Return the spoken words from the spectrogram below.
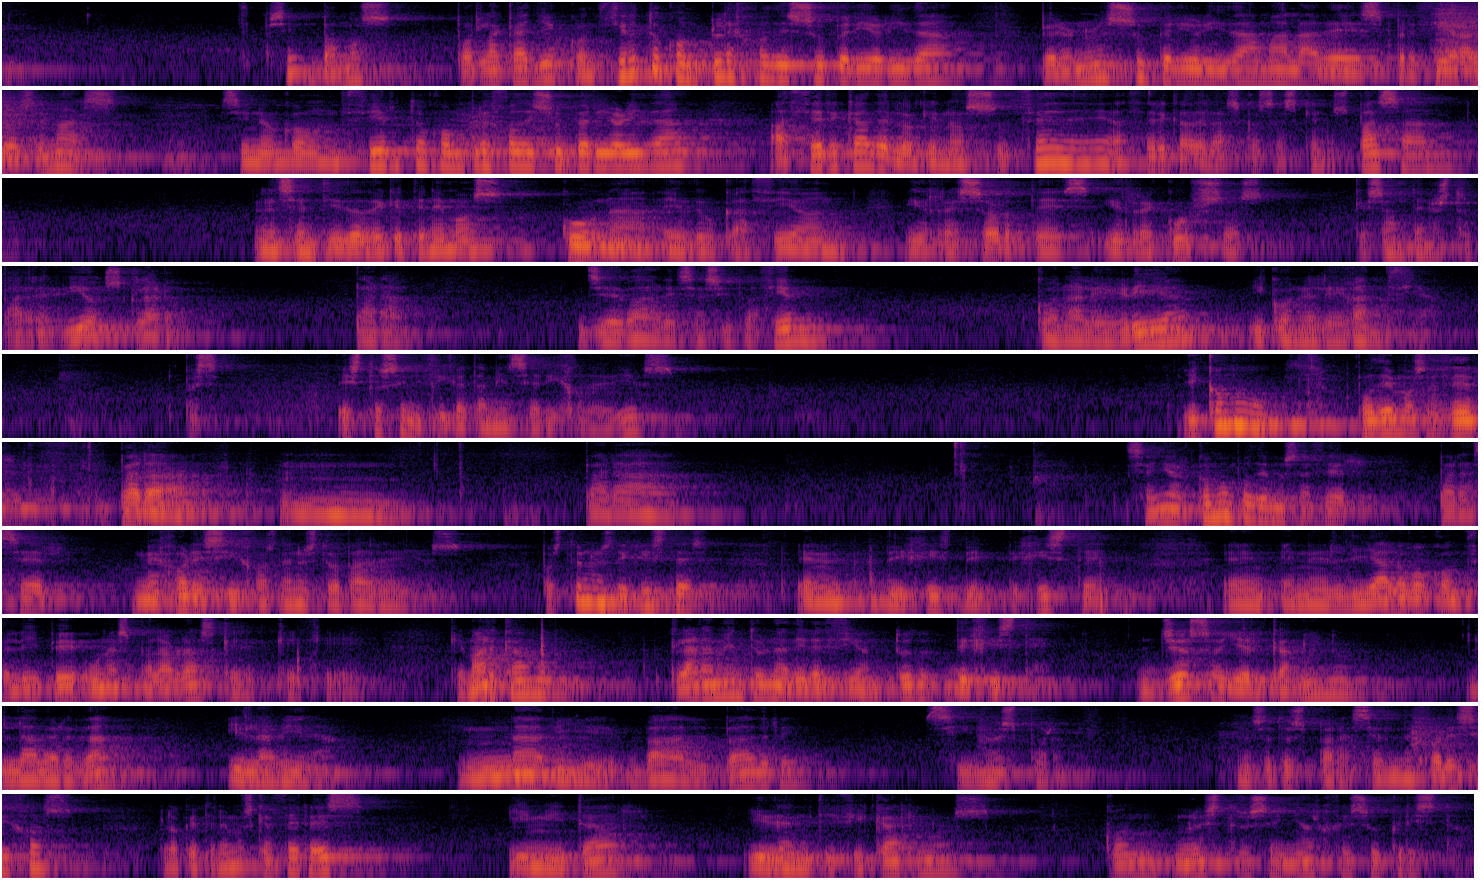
sí, vamos por la calle con cierto complejo de superioridad, pero no es superioridad mala de despreciar a los demás, sino con cierto complejo de superioridad acerca de lo que nos sucede, acerca de las cosas que nos pasan, en el sentido de que tenemos cuna, educación y resortes y recursos que son de nuestro Padre Dios, claro, para llevar esa situación con alegría y con elegancia. Pues esto significa también ser hijo de Dios. ¿Y cómo podemos hacer para, mm, para, Señor, cómo podemos hacer para ser mejores hijos de nuestro Padre Dios? Pues tú nos dijiste en, dijiste, en, el diálogo con Felipe unas palabras que, que marcan claramente una dirección. Tú dijiste, yo soy el camino, la verdad y la vida. Nadie va al Padre si no es por mí. Nosotros para ser mejores hijos lo que tenemos que hacer es imitar, identificarnos con nuestro Señor Jesucristo.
